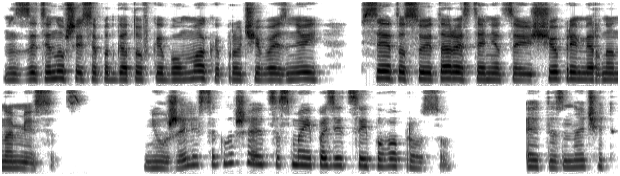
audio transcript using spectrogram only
С затянувшейся подготовкой бумаг и прочей возней Вся эта суета растянется еще примерно на месяц. Неужели соглашается с моей позицией по вопросу? Это значит...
